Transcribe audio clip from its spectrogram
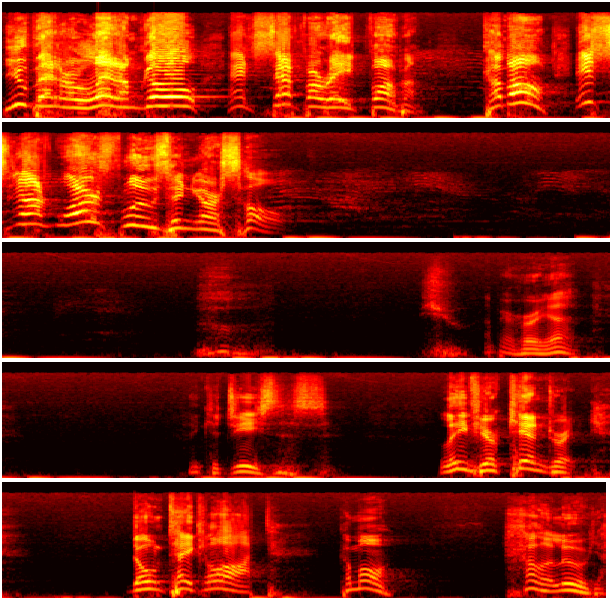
you better let them go and separate from them. Come on. It's not worth losing your soul. I better hurry up. Thank you, Jesus. Leave your kindred. Don't take Lot. Come on. Hallelujah.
